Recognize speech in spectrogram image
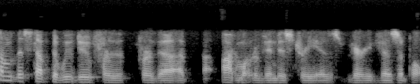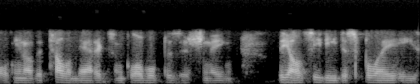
some of the stuff that we do for for the automotive industry is very visible. You know, the telematics and global positioning, the LCD displays,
